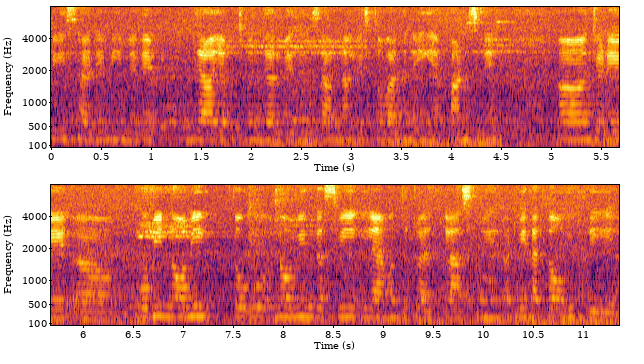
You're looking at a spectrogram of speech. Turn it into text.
ਫੀਸ ਹੈ ਜੀ ਮਹੀਨੇ ਦੇ 50 ਜਾਂ 55 ਰੁਪਏ ਦੇ ਹਿਸਾਬ ਨਾਲ ਇਸ ਤੋਂ ਵੱਧ ਨਹੀਂ ਹੈ ਫੰਡਸ ਨੇ। ਜਿਹੜੇ ਉਹ ਵੀ 9ਵੀਂ ਤੋਂ 9ਵੀਂ 10ਵੀਂ 11th 12th ਕਲਾਸ ਤੋਂ ਹੀ 8ਵੀਂ ਤੱਕ ਤਾਂ ਉਹ ਵੀ ਫ੍ਰੀ ਹੈ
